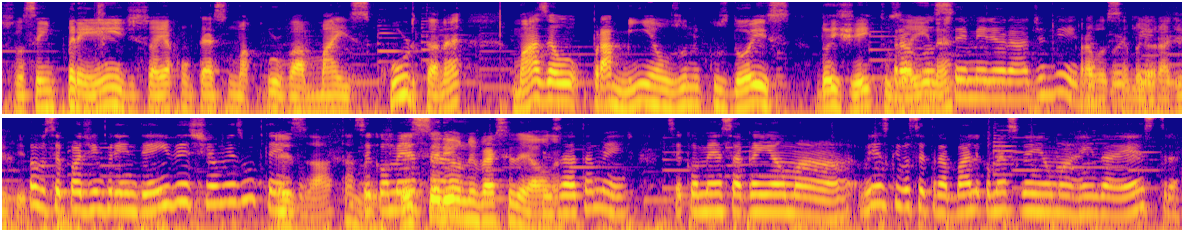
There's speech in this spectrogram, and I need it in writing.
Se você empreende, isso aí acontece numa curva mais curta, né? Mas é para mim é os únicos dois, dois jeitos pra aí, né? Para você melhorar de vida. Para você melhorar de vida. Você pode empreender e investir ao mesmo tempo. Exatamente. Você começa... Esse seria o universo ideal, né? Exatamente. Você começa a ganhar uma, mesmo que você trabalhe, começa a ganhar uma renda extra.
